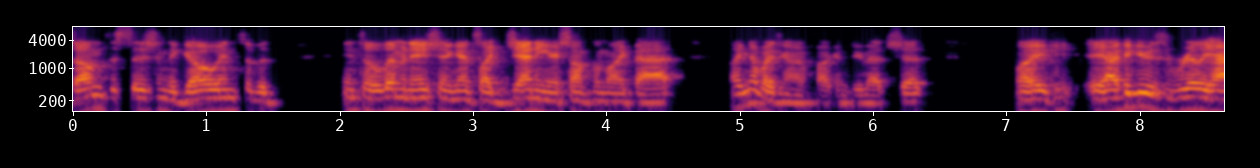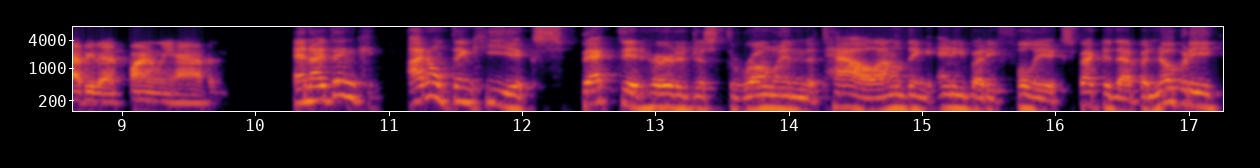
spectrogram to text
dumb decision to go into the into elimination against like Jenny or something like that. Like nobody's gonna fucking do that shit. Like eh, I think he was really happy that finally happened. And I think I don't think he expected her to just throw in the towel. I don't think anybody fully expected that, but nobody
